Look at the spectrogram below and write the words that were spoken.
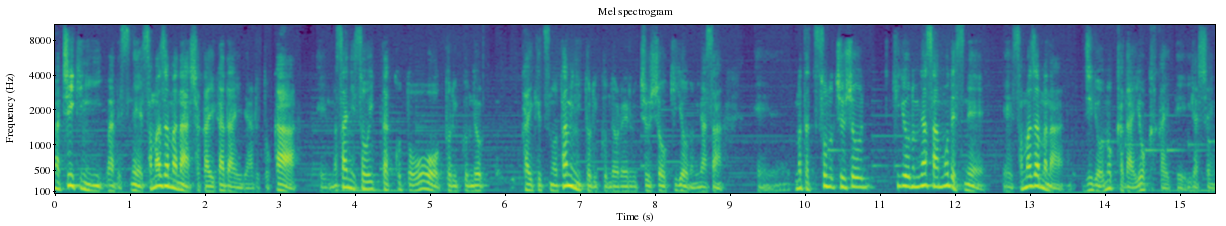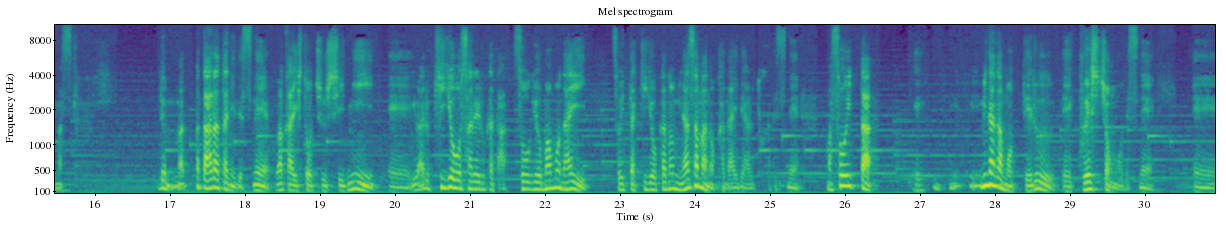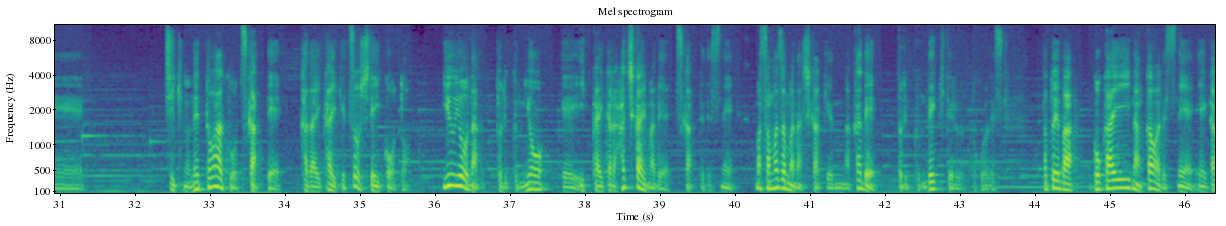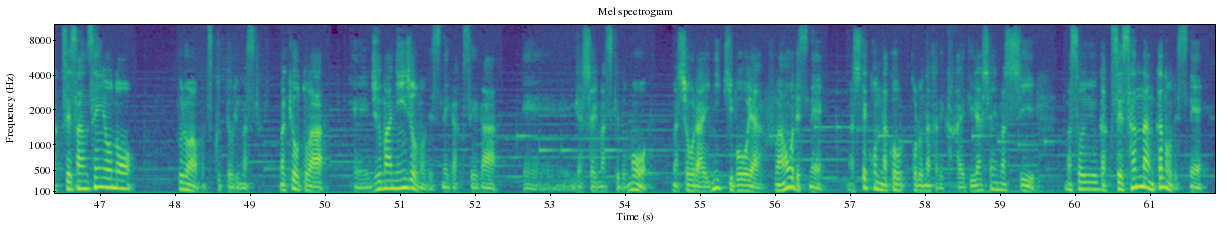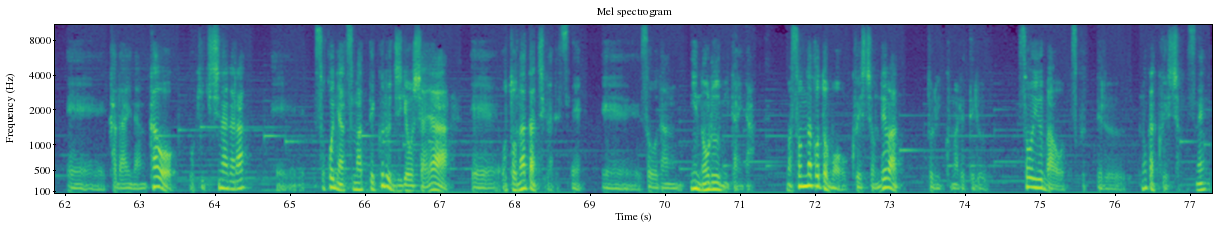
まあ、地域にはですねさまざまな社会課題であるとか、えー、まさにそういったことを取り組んで解決のために取り組んでおられる中小企業の皆さん、えー、またその中小企業の皆さんもですねさまざまな事業の課題を抱えていらっしゃいます。でまた新たにですね若い人を中心に、えー、いわゆる起業される方創業間もないそういった起業家の皆様の課題であるとかですね、まあ、そういったえ皆が持っているえクエスチョンをですね、えー、地域のネットワークを使って課題解決をしていこうというような取り組みを、えー、1回から8回まで使ってですねさまざ、まな仕掛けの中で取り組んできているところです。例えば5階なんかはですね学生さん専用のフロアも作っております。まあ、京都は10万人以上のですね学生が、えー、いらっしゃいますけども、まあ、将来に希望や不安をですねましてこんなコロナ禍で抱えていらっしゃいますし、まあ、そういう学生さんなんかのですね、えー、課題なんかをお聞きしながら、えー、そこに集まってくる事業者や、えー、大人たちがですね、え、相談に乗るみたいな、まあ、そんなこともクエスチョンでは取り組まれてるそういう場を作ってるのがクエスチョンですね。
